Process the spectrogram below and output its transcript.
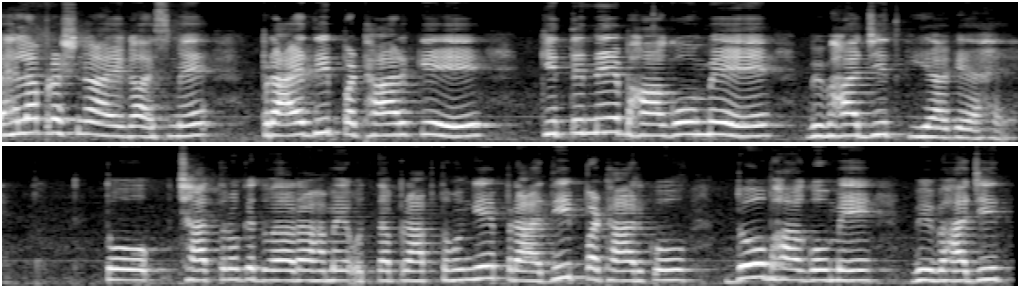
पहला प्रश्न आएगा इसमें, प्रायद्वीप पठार के कितने भागों में विभाजित किया गया है? तो छात्रों के द्वारा हमें उत्तर प्राप्त होंगे, प्रायद्वीप पठार को दो भागों में विभाजित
